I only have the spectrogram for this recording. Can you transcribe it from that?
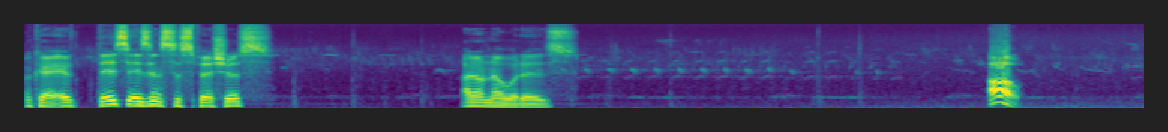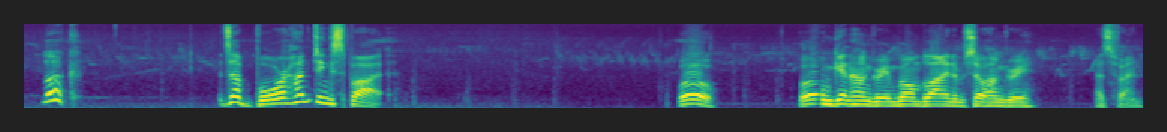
Okay, if this isn't suspicious... I don't know what is. Oh! Look! It's a boar hunting spot! Whoa! Whoa, I'm getting hungry. I'm going blind. I'm so hungry. That's fine.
